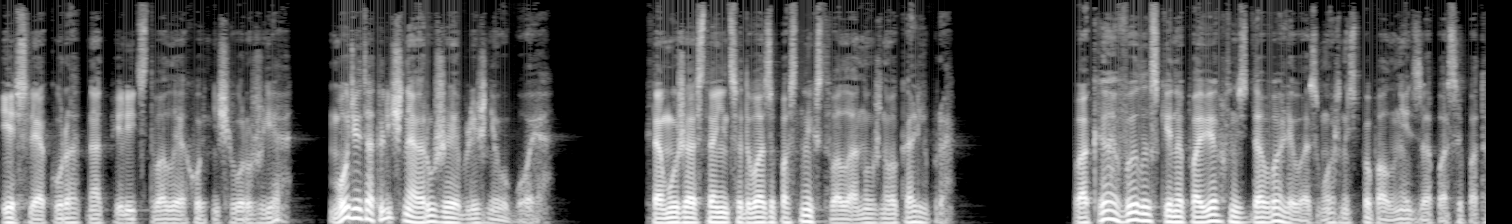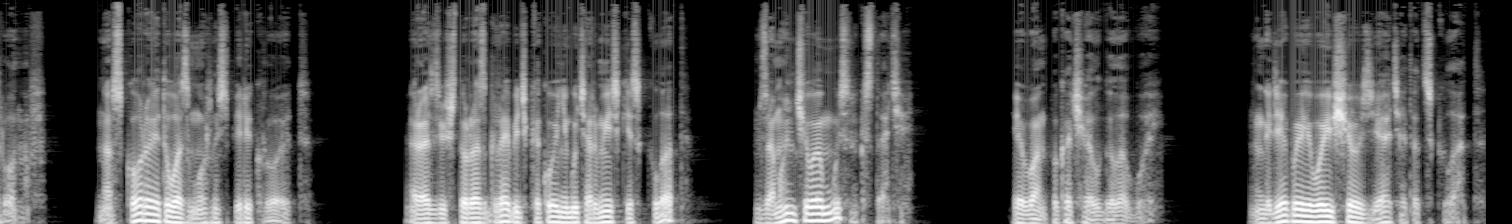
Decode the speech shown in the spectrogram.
Если аккуратно отпилить стволы охотничьего ружья, будет отличное оружие ближнего боя. К тому же останется два запасных ствола нужного калибра. Пока вылазки на поверхность давали возможность пополнять запасы патронов. Но скоро эту возможность перекроют. Разве что разграбить какой-нибудь армейский склад. Заманчивая мысль, кстати. Иван покачал головой. Где бы его еще взять, этот склад?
